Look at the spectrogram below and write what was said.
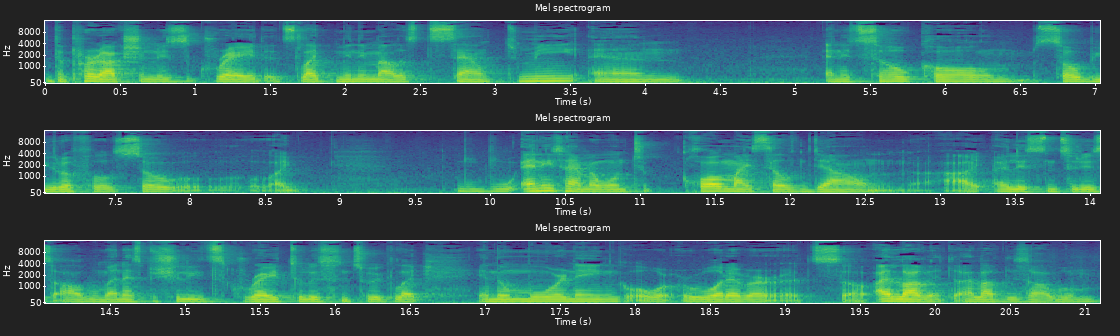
the production is great. It's like minimalist sound to me and and it's so calm, so beautiful, so like anytime I want to calm myself down, I, I listen to this album and especially it's great to listen to it like in the morning or, or whatever. It's uh, I love it. I love this album.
